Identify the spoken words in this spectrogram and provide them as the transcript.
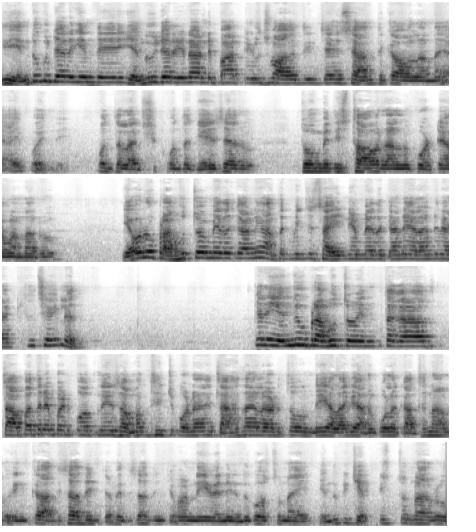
ఇది ఎందుకు జరిగింది? ఎందుకు జరిగినా అన్ని పార్టీలు స్వాగతించే శాంతి కావాలన్నాయి అయిపోయింది. కొంత లక్ష కొంత చేశారు. తొమ్మిది స్థావరాలను కొట్టామన్నారు. ఎవరు ప్రభుత్వం మీద కానీ అంతకుమించి సైన్యం మీద కానీ ఎలాంటి వ్యాఖ్యలు చేయలేదు. కానీ ఎందుకు ప్రభుత్వం ఇంతగా తాపత్రయపడిపోతుంది సమర్థించుకోవడానికి తహదాలాడుతూ ఉంది అలాగే అనుకూల కథనాలు ఇంకా అది సాధించాం ఇది సాధించామని ఇవన్నీ ఎందుకు వస్తున్నాయి? ఎందుకు చెప్పిస్తున్నారు?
